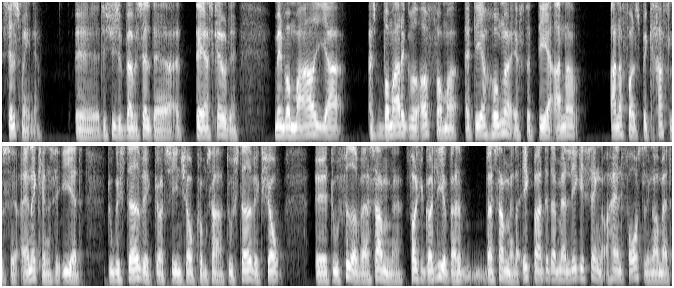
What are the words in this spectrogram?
selvsmagende. Øh, det synes jeg i hvert fald selv, da jeg, da jeg skrev det. Men hvor meget jeg, altså hvor meget det er gået op for mig, at det jeg hunger efter, det er andre, andre folks bekræftelse og anerkendelse i, at du kan stadigvæk godt sige en sjov kommentar. Du er stadigvæk sjov. Øh, du er fed at være sammen med. Folk kan godt lide at være, være sammen med dig. Ikke bare det der med at ligge i seng og have en forestilling om, at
